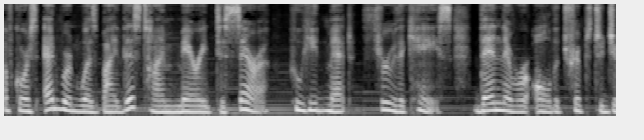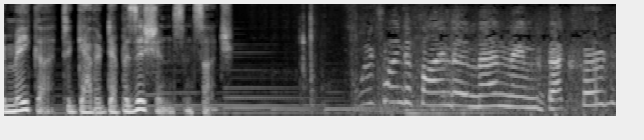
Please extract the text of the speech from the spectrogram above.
Of course, Edward was by this time married to Sarah, who he'd met through the case. Then there were all the trips to Jamaica to gather depositions and such. We're trying to find a man named Beckford.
